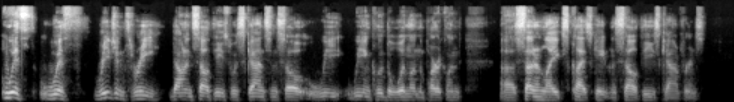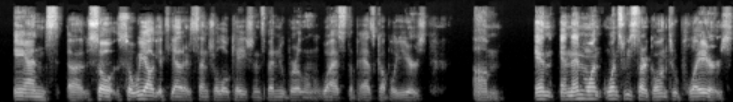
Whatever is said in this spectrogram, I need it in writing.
with with region three down in southeast wisconsin so we we include the woodland the parkland uh, southern lakes eight in the southeast conference and uh, so so we all get together at central location it's been new berlin west the past couple years um and and then one, once we start going through players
